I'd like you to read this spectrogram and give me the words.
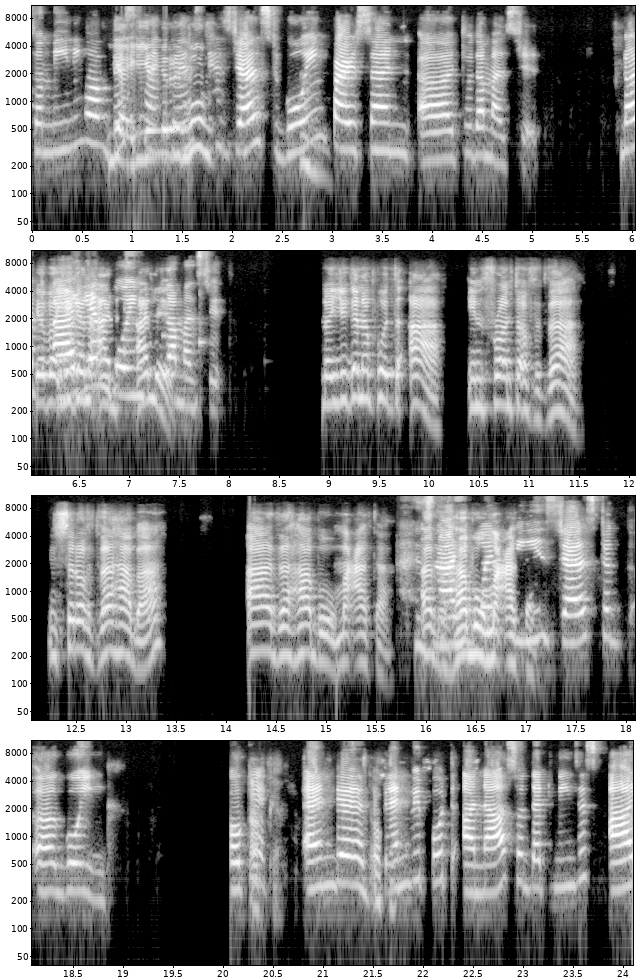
so meaning of Yeah, this you sentence is just going person uh, to the masjid. Not Yeah, I am going to the masjid. No, you're gonna put a in front of the. Instead of dhahaba, adhabu ma'aka. Adhabu ma'aka. means just uh, going. Okay. Okay. And uh, Okay. then we put ana, so that means is I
